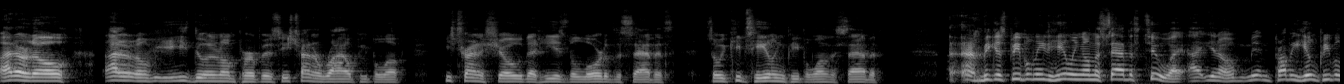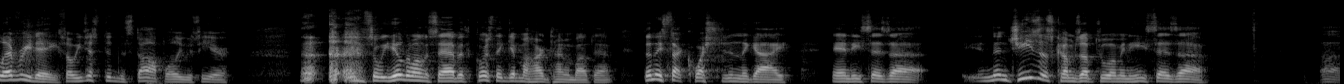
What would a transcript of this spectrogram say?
I don't know. I don't know. He's doing it on purpose. He's trying to rile people up. He's trying to show that he is the Lord of the Sabbath. So he keeps healing people on the Sabbath. because people need healing on the Sabbath too. I, I, you know, probably healed people every day. So he just didn't stop while he was here. so he healed them on the Sabbath. Of course, they give him a hard time about that. Then they start questioning the guy, and he says, uh, and then Jesus comes up to him and he says, uh, uh,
